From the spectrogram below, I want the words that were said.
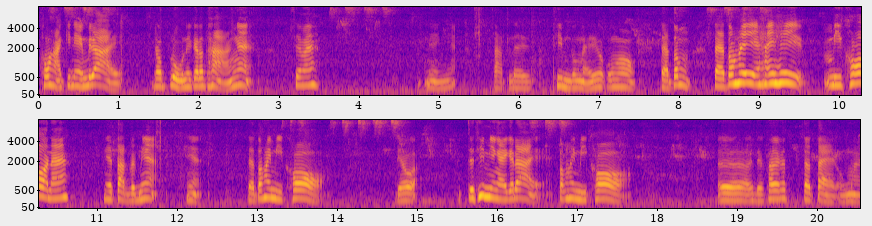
เขาหากินเองไม่ได้ เราปลูกในกระถางอะใช่ไหมเนี่ยอย่างเงี้ยตัดเลยทิ่มตรงไหนก็งอก แต่ต้องแต่ต้องให้ให้ให้มีข้อนะ เนี่ยตัดแบบเนี้ยเนี่ยแต่ต้องให้มีข้อ เดี๋ยวจะทิ่มยังไงก็ได้ ต้องให้มีข้อ เออเดี๋ยวเขาจะแตกออกมา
